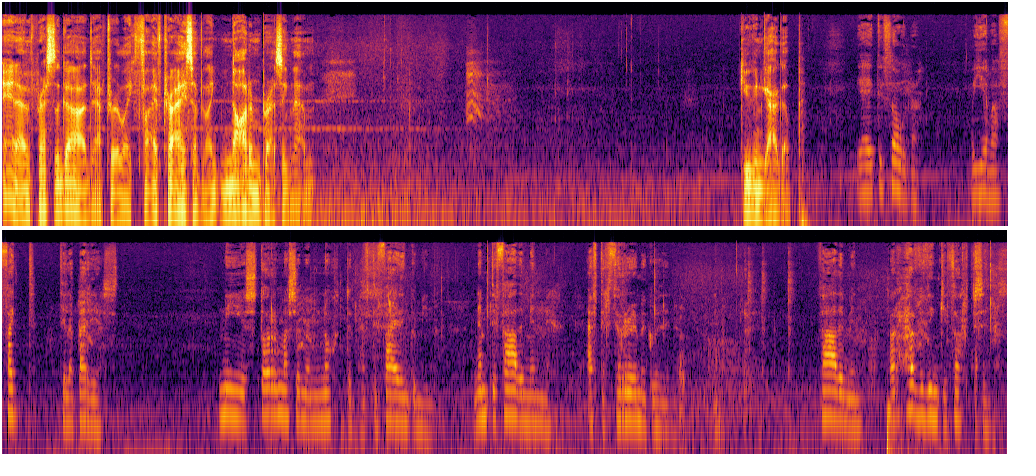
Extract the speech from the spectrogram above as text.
And I've impressed the gods after like five tries of like not impressing them. Gugengagap. Ég heiti Þóra og ég var fætt til að berjast. Nýju stormasumum nóttum eftir fæðingu mína nefndi minn mig eftir minn var höfðingi þorpsins.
